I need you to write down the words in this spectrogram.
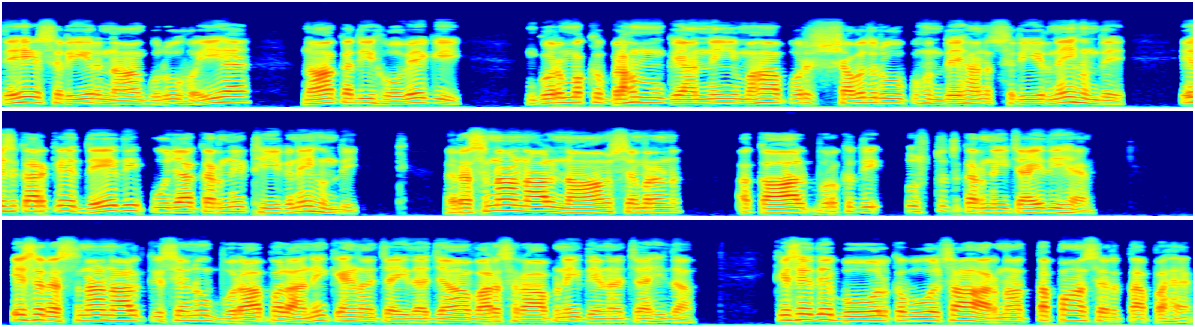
ਦੇਹ ਸਰੀਰ ਨਾ ਗੁਰੂ ਹੋਈ ਹੈ, ਨਾ ਕਦੀ ਹੋਵੇਗੀ। ਗੁਰਮੁਖ ਬ੍ਰਹਮ ਗਿਆਨੀ ਮਹਾਪੁਰਸ਼ ਸ਼ਬਦ ਰੂਪ ਹੁੰਦੇ ਹਨ, ਸਰੀਰ ਨਹੀਂ ਹੁੰਦੇ। ਇਸ ਕਰਕੇ ਦੇਹ ਦੀ ਪੂਜਾ ਕਰਨੀ ਠੀਕ ਨਹੀਂ ਹੁੰਦੀ। ਰਸਨਾ ਨਾਲ ਨਾਮ ਸਿਮਰਨ ਅਕਾਲ ਪੁਰਖ ਦੀ ਉਸਤਤ ਕਰਨੀ ਚਾਹੀਦੀ ਹੈ। ਇਸ ਰਸਨਾ ਨਾਲ ਕਿਸੇ ਨੂੰ ਬੁਰਾ ਭਲਾ ਨਹੀਂ ਕਹਿਣਾ ਚਾਹੀਦਾ ਜਾਂ ਵਰ ਸਰਾਪ ਨਹੀਂ ਦੇਣਾ ਚਾਹੀਦਾ। ਕਿਸੇ ਦੇ ਬੋਲ, ਕਬੂਲ ਸਹਾਰਨਾ ਤਪਾਂ ਸਿਰ ਤਪ ਹੈ।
